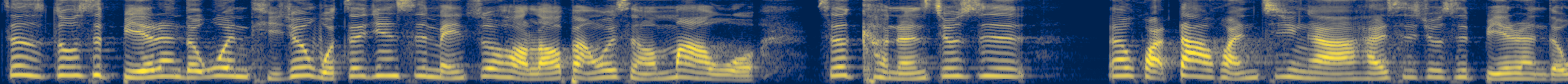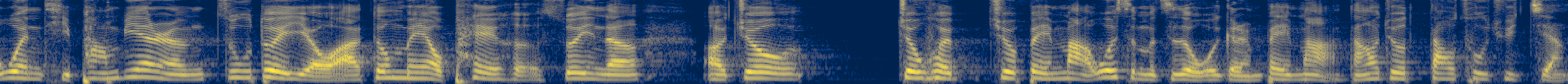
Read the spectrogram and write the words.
这都是别人的问题。就是我这件事没做好，老板为什么骂我？这可能就是那环大环境啊，还是就是别人的问题？旁边人猪队友啊都没有配合，所以呢，呃，就就会就被骂。为什么只有我一个人被骂？然后就到处去讲，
